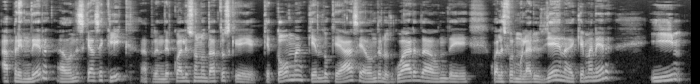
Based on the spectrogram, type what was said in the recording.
aprender a dónde es que hace clic, aprender cuáles son los datos que, que toma, qué es lo que hace, a dónde los guarda, a dónde, cuáles formularios llena, de qué manera, y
